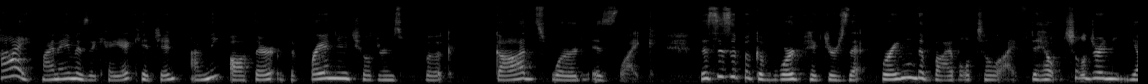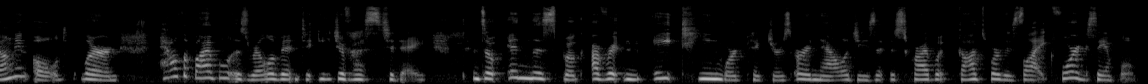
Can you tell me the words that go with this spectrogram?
Hi, my name is Akaya Kitchen. I'm the author of the brand new children's book, God's Word is Like. This is a book of word pictures that bring the Bible to life to help children, young and old, learn how the Bible is relevant to each of us today. And so in this book, I've written 18 word pictures or analogies that describe what God's Word is like. For example,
